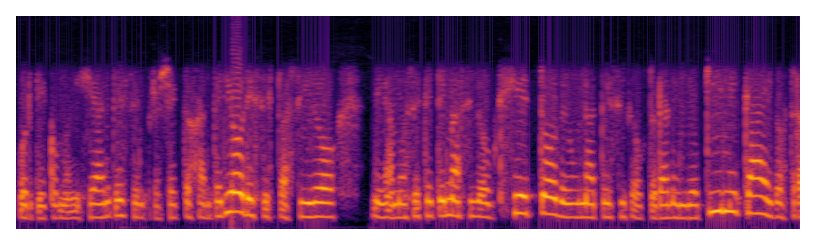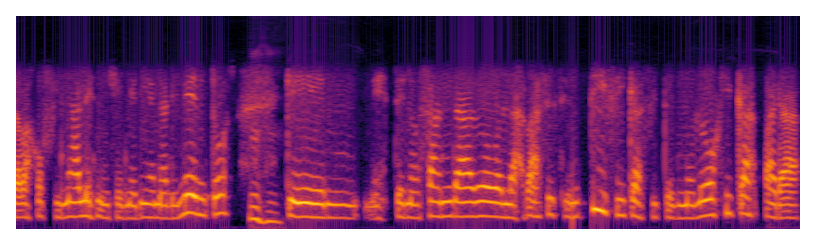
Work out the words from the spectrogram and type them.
porque como dije antes, en proyectos anteriores esto ha sido, digamos, este tema ha sido objeto de una tesis doctoral en bioquímica y dos trabajos finales de ingeniería en alimentos que mm, este, nos han dado las bases científicas y tecnológicas para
